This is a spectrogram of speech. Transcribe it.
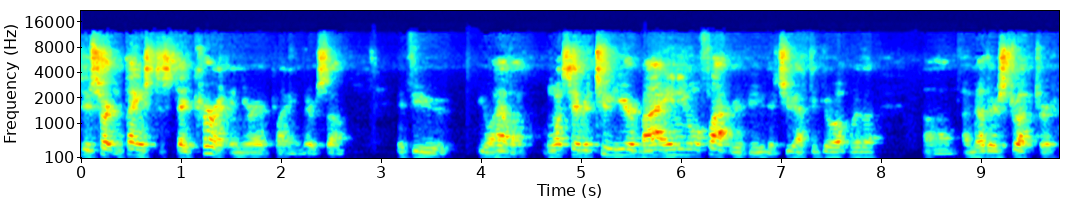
do certain things to stay current in your airplane. There's some, if you you'll have a once every two year biannual flight review that you have to go up with a uh, another instructor,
